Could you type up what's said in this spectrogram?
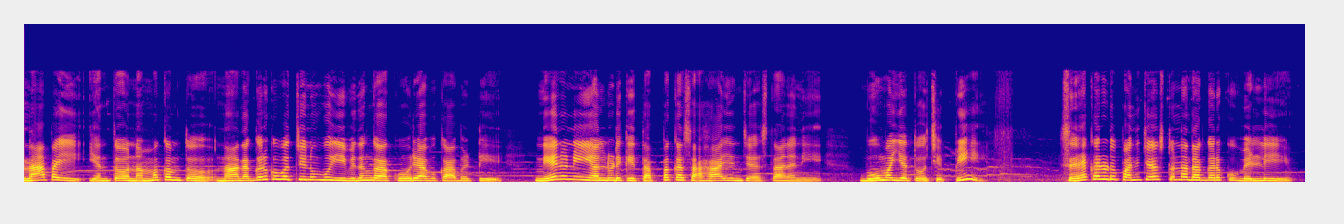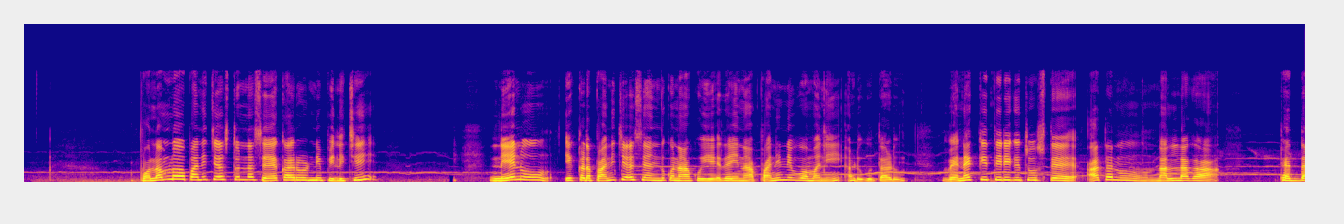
నాపై ఎంతో నమ్మకంతో నా దగ్గరకు వచ్చి నువ్వు ఈ విధంగా కోరావు కాబట్టి నేను నీ అల్లుడికి తప్పక సహాయం చేస్తానని భూమయ్యతో చెప్పి శేఖరుడు పనిచేస్తున్న దగ్గరకు వెళ్ళి పొలంలో పనిచేస్తున్న శేఖరుడిని పిలిచి నేను ఇక్కడ పని చేసేందుకు నాకు ఏదైనా పనినివ్వమని అడుగుతాడు. వెనక్కి తిరిగి చూస్తే అతను నల్లగా పెద్ద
